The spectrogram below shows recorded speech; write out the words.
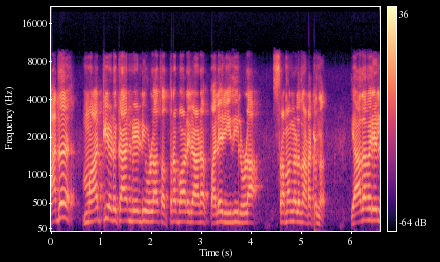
അത് മാറ്റിയെടുക്കാൻ വേണ്ടിയുള്ള തത്രപ്പാടിലാണ് പല രീതിയിലുള്ള ശ്രമങ്ങൾ നടക്കുന്നത്. യാദവരിൽ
